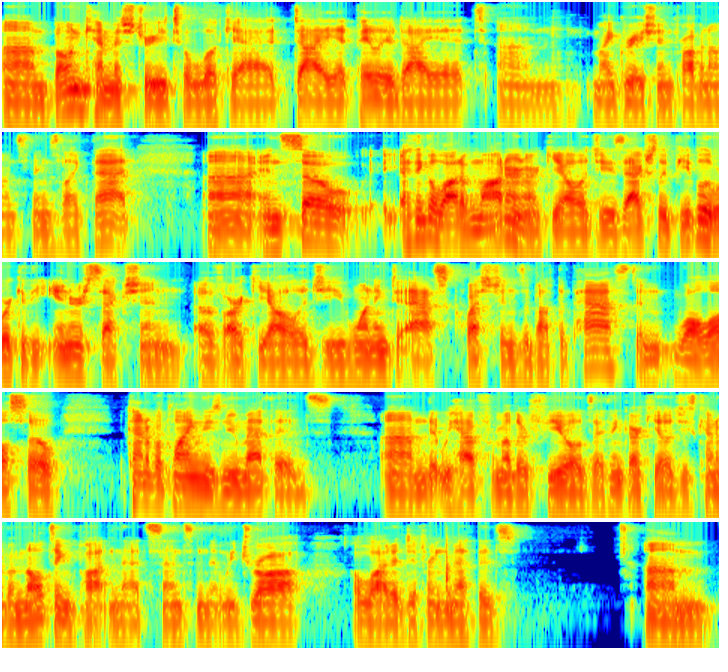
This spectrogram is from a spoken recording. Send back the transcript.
um, bone chemistry to look at diet, paleo diet, um, migration, provenance, things like that. Uh, and so I think a lot of modern archaeology is actually people who work at the intersection of archaeology, wanting to ask questions about the past, and while also kind of applying these new methods um, that we have from other fields. I think archaeology is kind of a melting pot in that sense, and that we draw a lot of different methods um,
